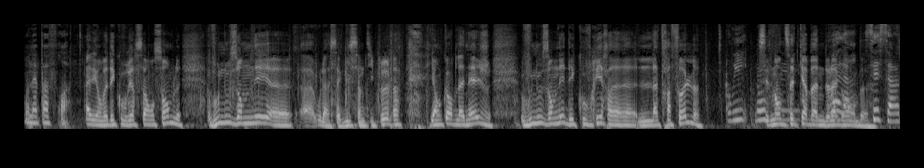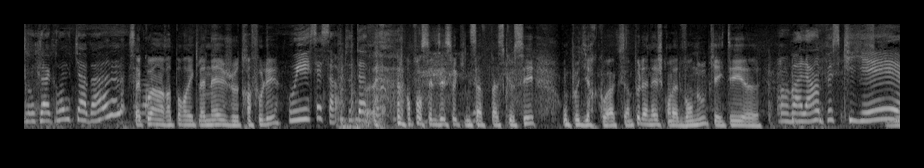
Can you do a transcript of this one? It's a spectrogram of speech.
on n'a pas froid. Allez, on va découvrir ça ensemble. Vous nous emmenez, euh, ah, oula, ça glisse un petit peu là. Il y a encore de la neige. Vous nous emmenez découvrir euh, la Trafole. Oui. C'est le nom de cette cabane, de la grande. C'est ça, donc la grande cabane. Ça a quoi un rapport avec la neige trafolée? Oui, c'est ça, tout à fait. Alors pour celles et ceux qui ne savent pas ce que c'est, on peut dire quoi? Que c'est un peu la neige qu'on a devant nous qui a été. Euh, voilà, un peu skiée.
